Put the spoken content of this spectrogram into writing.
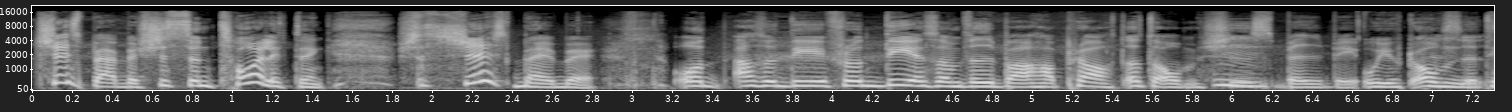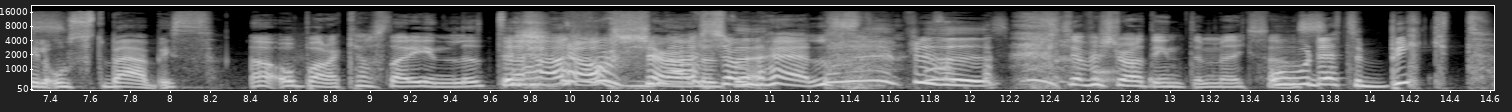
cheese baby she's in toileting. She's cheese baby. Och alltså det är från det som vi bara har pratat om cheese baby och gjort om det Mm. Till ostbebis. Ja, och bara kastar in lite Ja, och kör när lite. som helst. Precis. Så jag förstår att det inte makes sense. Ordet bikt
